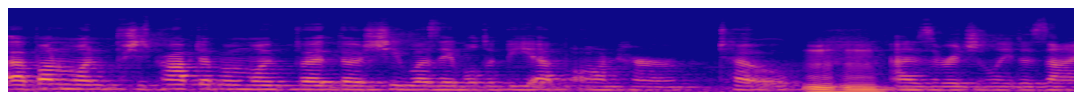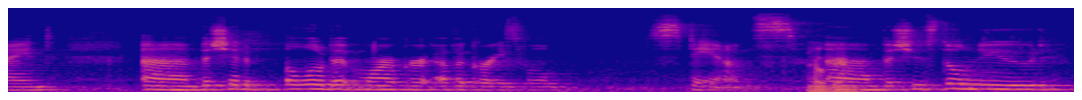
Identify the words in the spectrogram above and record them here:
up on one, she's propped up on one foot, though she was able to be up on her toe Mm-hmm. as originally designed. Um, but she had a, a little bit more of a graceful stance. Okay. Um, but she was still nude,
